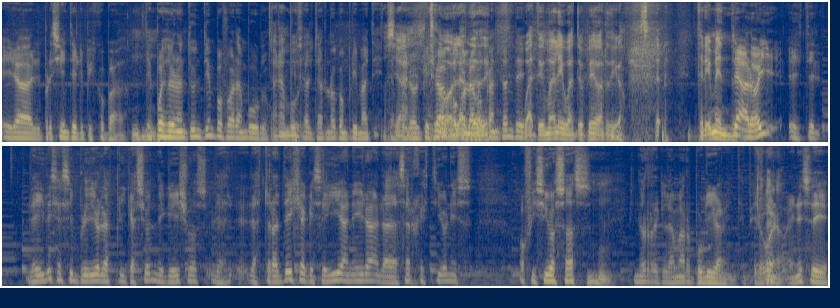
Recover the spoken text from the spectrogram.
era el presidente del episcopado. Después, durante un tiempo, fue Aramburu, Aramburu. que se alternó con Primatesta. O sea, pero el que lleva poco la voz cantante. Guatemala y Guatepeor, digamos. Tremendo. Claro, ahí este, la iglesia siempre dio la explicación de que ellos, la, la estrategia que seguían era la de hacer gestiones oficiosas, no reclamar públicamente. Pero Claro. bueno, en ese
